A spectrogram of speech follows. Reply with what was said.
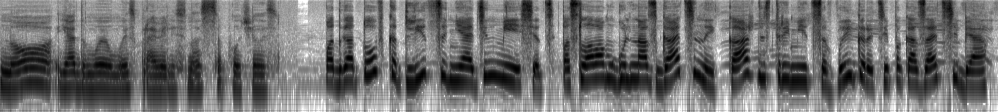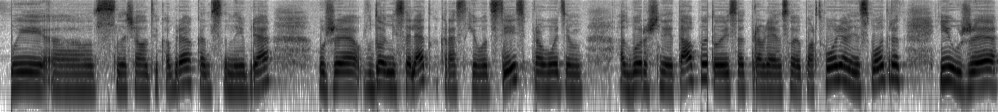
Но я думаю, мы справились, у нас все получилось. Подготовка длится не один месяц. По словам Гульнас Гатиной, каждый стремится выиграть и показать себя. Мы э, с начала декабря, конца ноября уже в доме Солят, как раз таки вот здесь, проводим отборочные этапы, то есть отправляем свое портфолио, они смотрят, и уже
